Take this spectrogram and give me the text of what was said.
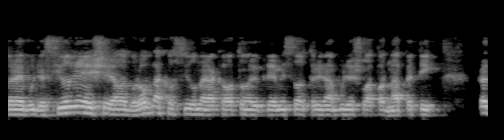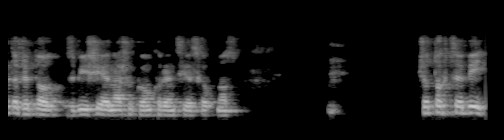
ktoré bude silnejšie alebo rovnako silné ako automobilový priemysel, ktorý nám bude šlapať na pety, pretože to zvýši aj našu konkurencieschopnosť. Čo to chce byť?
